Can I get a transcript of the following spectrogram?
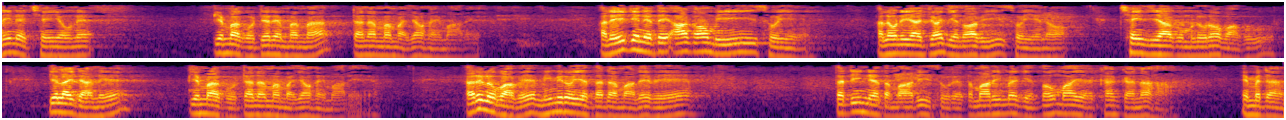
လေးနဲ့ချိန်ယုံနဲ့ပြင်းမကိုတဲ့တဲ့မမတဏ္ဍမမရောက်နိုင်ပါတယ်အလေးကျင့်တဲ့သိအားကောင်းပြီဆိုရင်အလုံးတရာကြွကျင်သွားပြီဆိုရင်တော့ချိန်စရာကိုမလိုတော့ပါဘူးပြစ်လိုက်တာနဲ့ပြစ်မှတ်ကိုတဏ္ဍမတ်မှရောက်နိုင်ပါတယ်အဲဒီလိုပါပဲမိမိတို့ရဲ့တဏ္ဍမှာလည်းပဲတတိနဲ့တမာတိဆိုတဲ့တမာတိမဲ့ခင်၃ပါးရဲ့အခန်းကဏ္ဍဟာ အမတန်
